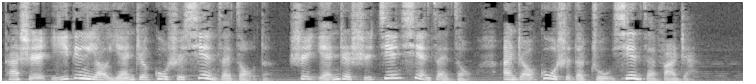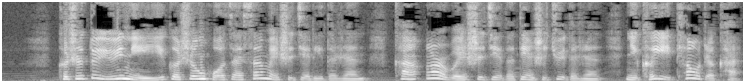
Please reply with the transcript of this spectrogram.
它是一定要沿着故事线在走的，是沿着时间线在走，按照故事的主线在发展。可是，对于你一个生活在三维世界里的人，看二维世界的电视剧的人，你可以跳着看，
